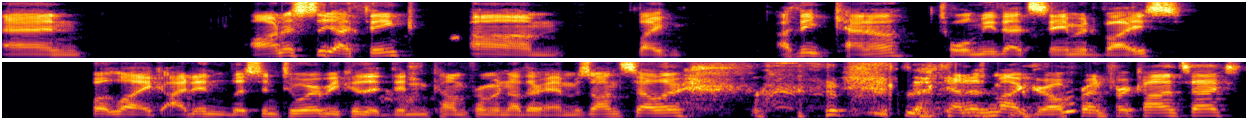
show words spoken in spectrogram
And honestly, I think um like I think Kenna told me that same advice but like I didn't listen to her because it didn't come from another Amazon seller. so Kenna's my girlfriend for context,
